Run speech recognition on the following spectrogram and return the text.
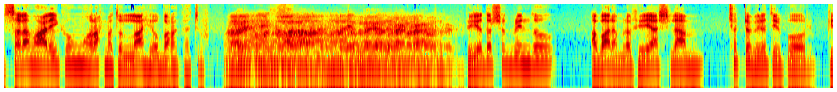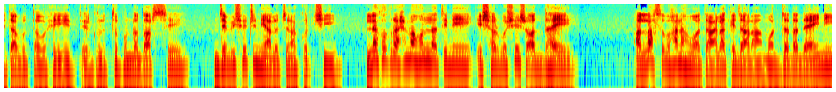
আসসালামু আলাইকুম রহমতুল্লাহ বারাকাতু। প্রিয় দর্শক বৃন্দ আবার আমরা ফিরে আসলাম ছোট্ট বিরতির পর কিতাব তাওহিদ এর গুরুত্বপূর্ণ দর্শে যে বিষয়টি নিয়ে আলোচনা করছি লেখক রাহেমাহুল্লাহ তিনি এই সর্বশেষ অধ্যায়ে আল্লাহ সুবাহানা হুয়া তালাকে যারা মর্যাদা দেয়নি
